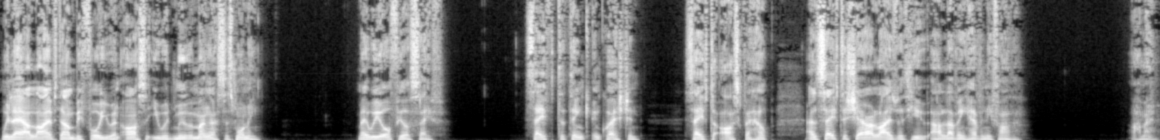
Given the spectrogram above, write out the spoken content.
We lay our lives down before you and ask that you would move among us this morning. May we all feel safe. Safe to think and question, safe to ask for help, and safe to share our lives with you, our loving Heavenly Father. Amen.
